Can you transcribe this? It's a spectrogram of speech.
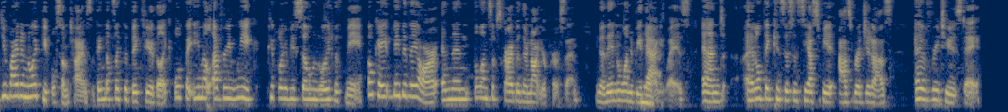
you might annoy people sometimes. I think that's like the big fear. They're like, well, if I email every week, people are going to be so annoyed with me. Okay, maybe they are. And then they'll unsubscribe and they're not your person. You know, they didn't want to be there anyways. And I don't think consistency has to be as rigid as every Tuesday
